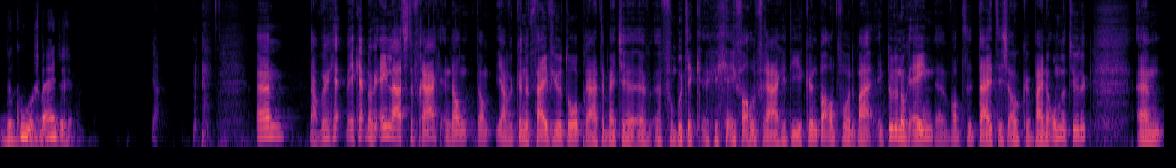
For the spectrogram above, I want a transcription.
de koers wijzigen. Ja. nou, ik heb nog één laatste vraag. En dan, dan ja, we kunnen vijf uur doorpraten met je, uh, vermoed ik, gegeven alle vragen die je kunt beantwoorden. Maar ik doe er nog één, want de tijd is ook bijna om natuurlijk. Um,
